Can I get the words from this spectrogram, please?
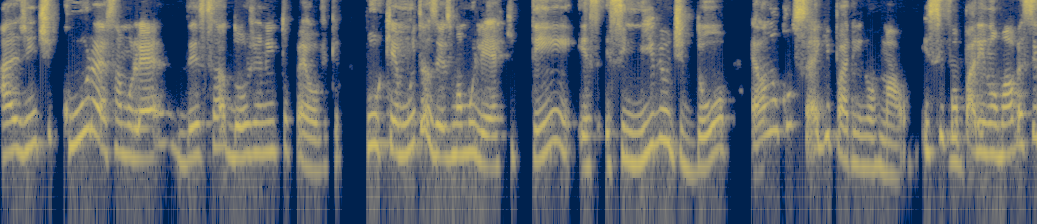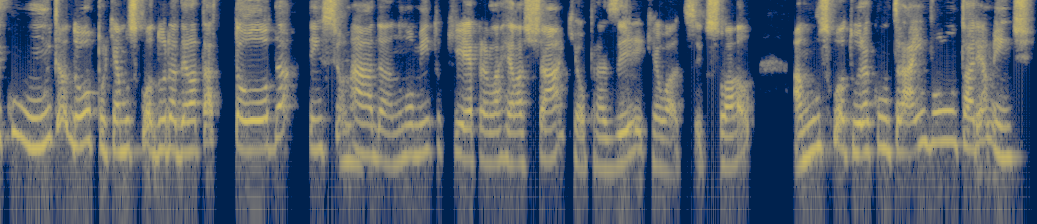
a gente cura essa mulher dessa dor genitopélvica. Porque muitas vezes uma mulher que tem esse nível de dor, ela não consegue parir normal. E se for hum. parir normal, vai ser com muita dor, porque a musculatura dela está toda tensionada. No momento que é para ela relaxar, que é o prazer, que é o ato sexual, a musculatura contrai involuntariamente.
